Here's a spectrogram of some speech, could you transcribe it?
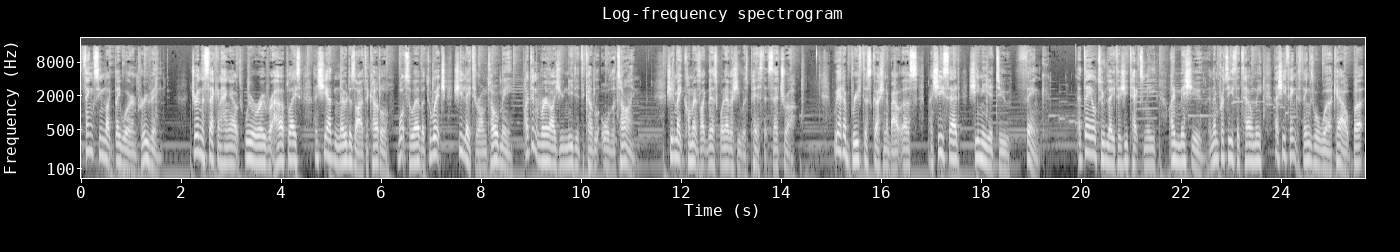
things seemed like they were improving. During the second hangout, we were over at her place and she had no desire to cuddle whatsoever, to which she later on told me, I didn't realise you needed to cuddle all the time. She'd make comments like this whenever she was pissed, etc. We had a brief discussion about us, and she said she needed to think. A day or two later, she texts me, I miss you, and then proceeds to tell me that she thinks things will work out, but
